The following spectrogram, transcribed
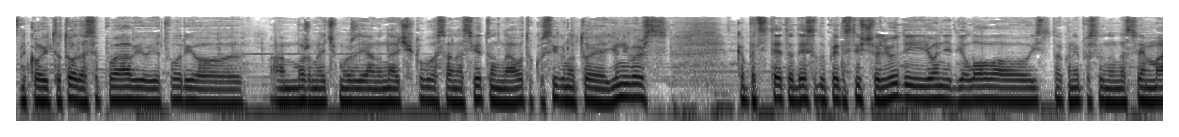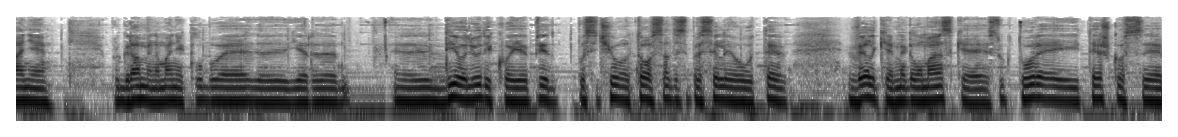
znakovito to da se pojavio i otvorio a možemo reći možda jedan od najvećih klubova sada na svijetu na otoku sigurno to je Universe kapaciteta 10 do 15 tisuća ljudi i on je djelovao isto tako neposredno na sve manje programe, na manje klubove e, jer e, dio ljudi koji je prije posjećivao to, sada se preselio u te velike megalomanske strukture i teško se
